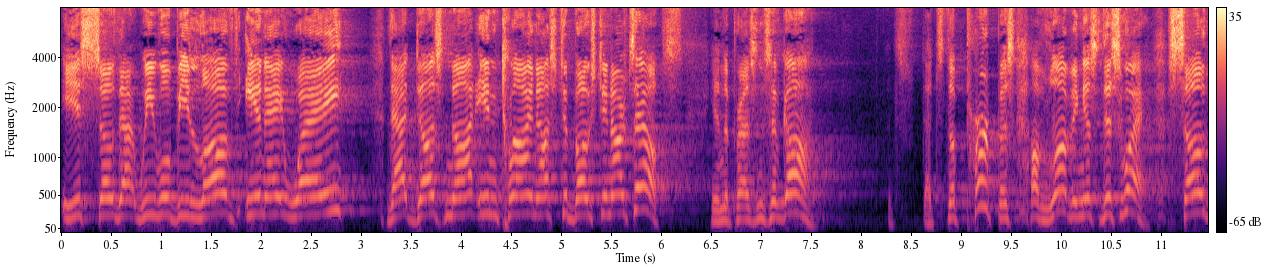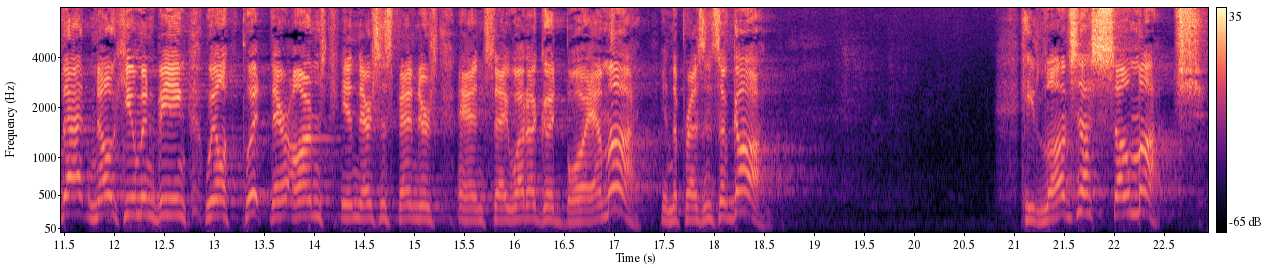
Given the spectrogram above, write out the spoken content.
is so that we will be loved in a way that does not incline us to boast in ourselves in the presence of God. That's, that's, the purpose of loving us this way, so that no human being will put their arms in their suspenders and say, What a good boy am I in the presence of God. He loves us so much,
